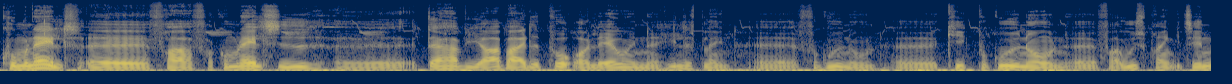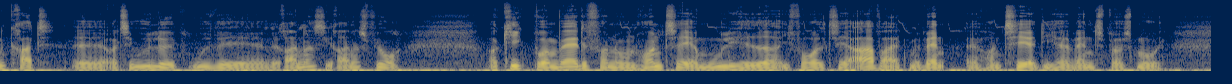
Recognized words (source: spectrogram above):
Kommunalt, øh, fra, fra kommunal side, øh, der har vi arbejdet på at lave en uh, helhedsplan øh, for Gudenåen. Øh, kig på Gudenåen øh, fra udspring i Tindekrat øh, og til udløb ude ved, ved Randers i Randers Fjord. Og kig på, hvad er det for nogle håndtag og muligheder i forhold til at arbejde med vand, øh, håndtere de her vandspørgsmål. Øh,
